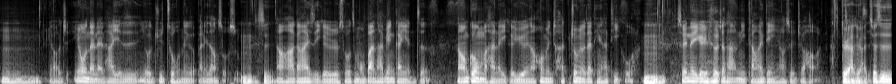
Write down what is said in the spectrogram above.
嗯嗯，了解，因为我奶奶她也是有去做那个白内障手术，嗯是，然后她刚开始一个月说怎么办，她变干眼症。然后跟我们喊了一个月，然后后面她就没有再听他提过了。嗯，所以那一个月都叫他你赶快点眼药水就好了。对啊，对啊，就是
